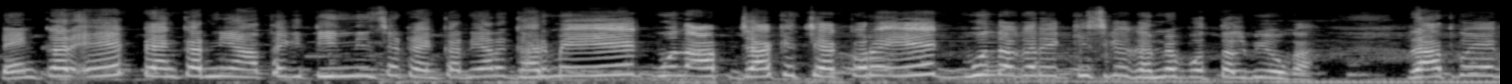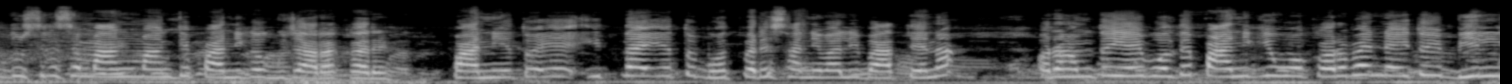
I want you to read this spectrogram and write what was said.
टैंकर, एक टैंकर नहीं आता कि तीन दिन से टैंकर नहीं आ रहा, घर में एक बूंद, आप जाके चेक करो, एक बूंद अगर एक किसी के घर में बोतल भी होगा रात को एक दूसरे से मांग मांग के पानी का गुजारा करें। पानी है तो ये इतना, ये तो बहुत परेशानी वाली बात है ना। और हम तो यही बोलते पानी की वो करो भाई, नहीं तो ये बिल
